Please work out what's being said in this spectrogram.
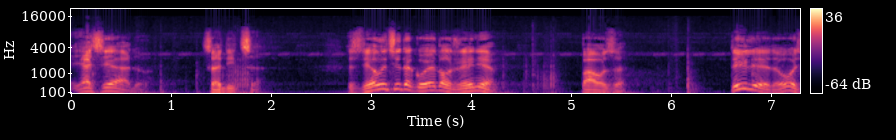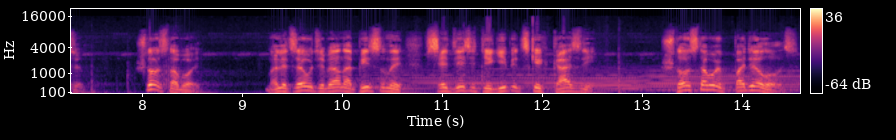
Я сяду. Садится. Сделайте такое одолжение. Пауза. Ты ли это, Осип? Что с тобой? На лице у тебя написаны все десять египетских казней. Что с тобой поделалось?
